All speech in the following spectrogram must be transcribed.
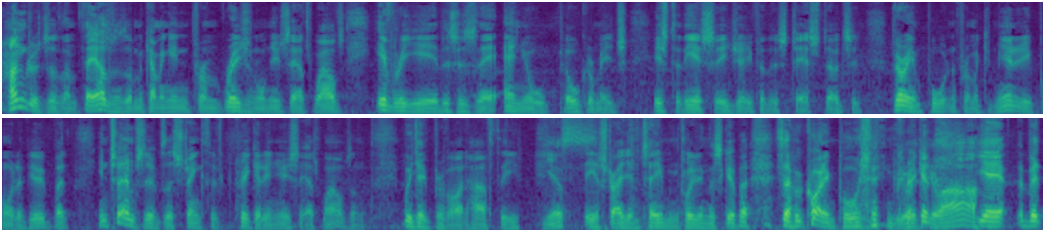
hundreds of them, thousands of them coming in from regional New South Wales every year. This is their annual pilgrimage is to the SCG for this test. So it's very important from a community point of view. But in terms of the strength of cricket in New South Wales, and we do provide half the yes the Australian team, including the skipper, so we're quite important in cricket. You are, yeah. But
